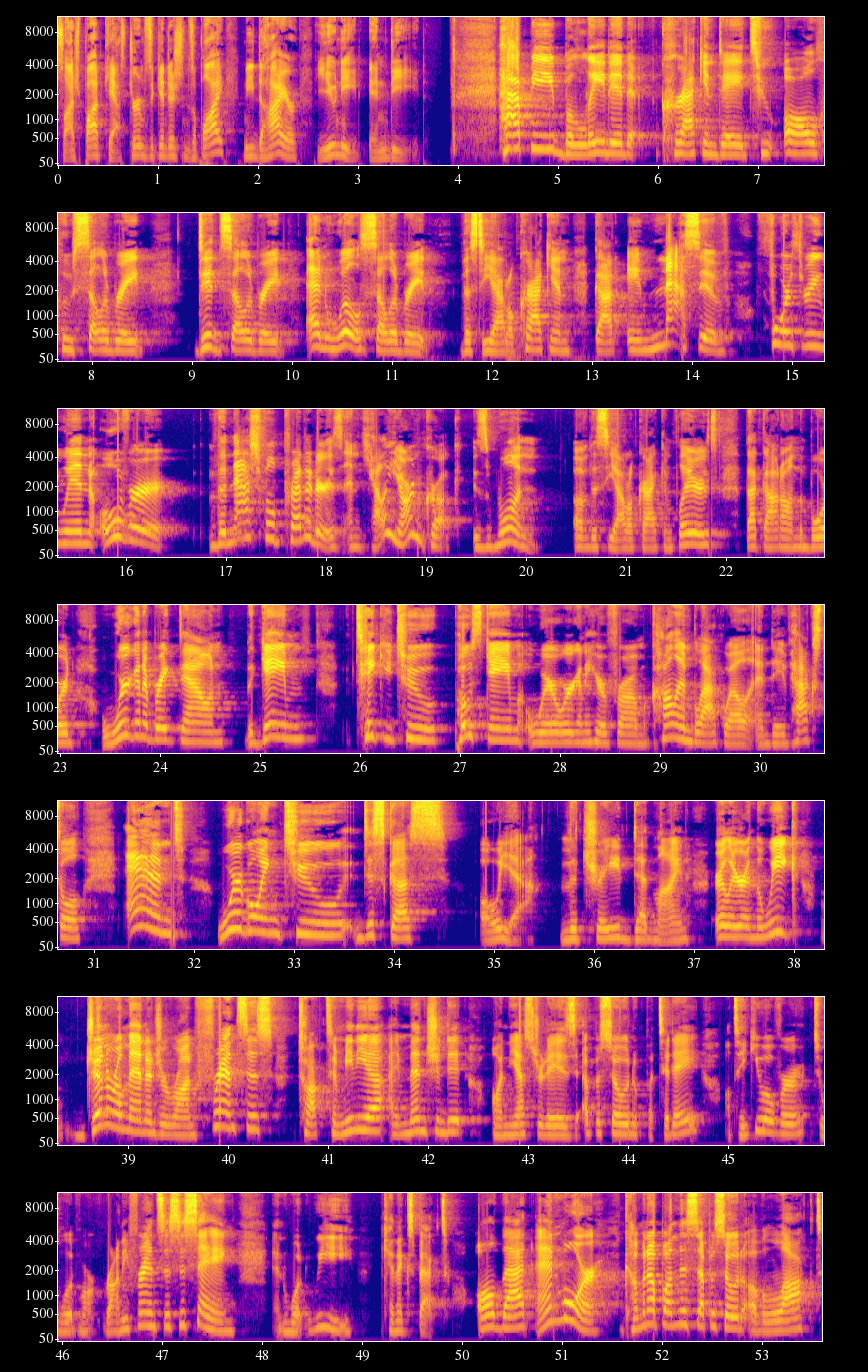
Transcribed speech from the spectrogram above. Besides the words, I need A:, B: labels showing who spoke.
A: slash podcast. Terms and conditions apply. Need to hire? You need Indeed.
B: Happy belated Kraken Day to all who celebrate, did celebrate, and will celebrate the Seattle Kraken. Got a massive 4 3 win over the Nashville Predators, and Calle Jarnkrok is one of the Seattle Kraken players that got on the board. We're going to break down the game, take you to post game where we're going to hear from Colin Blackwell and Dave Hakstol. And we're going to discuss, oh, yeah, the trade deadline. Earlier in the week, General Manager Ron Francis talked to media. I mentioned it on yesterday's episode, but today I'll take you over to what Ronnie Francis is saying and what we can expect. All that and more coming up on this episode of Locked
